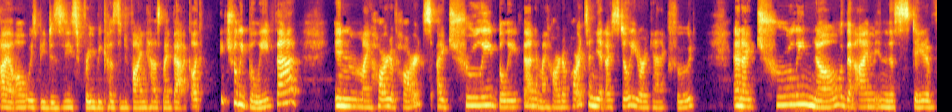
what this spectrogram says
I'll always be disease free because the divine has my back. Like, I truly believe that in my heart of hearts. I truly believe that in my heart of hearts. And yet I still eat organic food. And I truly know that I'm in this state of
